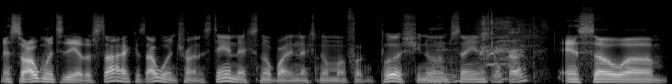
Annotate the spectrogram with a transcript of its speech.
And so I went to the other side because I wasn't trying to stand next to nobody next to no motherfucking bush. You know what I'm saying? okay. And so um,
